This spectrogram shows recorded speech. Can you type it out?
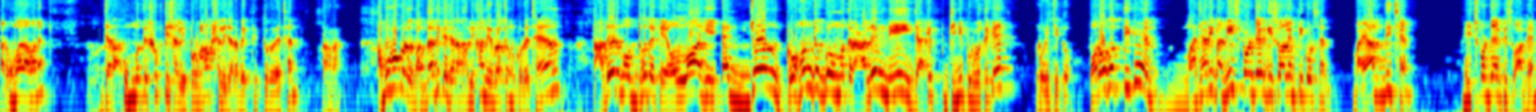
আর উমারা মানে? যারা উম্মতের শক্তিশালী প্রভাবশালী যারা ব্যক্তিত্ব রয়েছেন তারা। আবু বকর বাগদাদিকে যারা খলিফা নির্বাচন করেছেন তাদের মধ্য থেকে অল্লাহি একজন গ্রহণযোগ্য উম্মতের আলেম নেই যাকে যিনি পূর্ব থেকে পরিচিত। পরবর্তীতে মাঝারি বা নিজ পর্যায়ের কিছু আলেম কি করছেন? বায়াত দিচ্ছেন। নিজ পর্যায়ের কিছু আলেম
